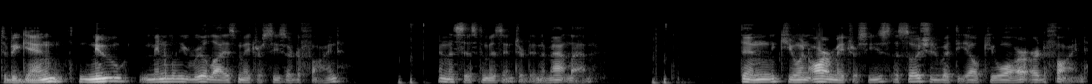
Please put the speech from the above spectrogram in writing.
To begin, new minimally realized matrices are defined, and the system is entered into MATLAB. Then the Q and R matrices associated with the LQR are defined.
